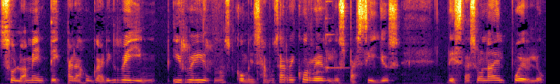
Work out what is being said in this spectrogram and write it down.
solamente para jugar y, reír, y reírnos, comenzamos a recorrer los pasillos de esta zona del pueblo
